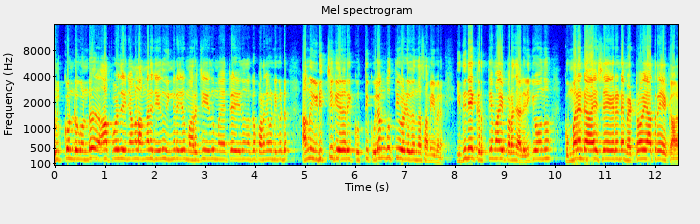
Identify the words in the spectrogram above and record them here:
ഉൾക്കൊണ്ടുകൊണ്ട് അപ്പോഴത്തേക്ക് ഞങ്ങൾ അങ്ങനെ ചെയ്തു ഇങ്ങനെ ചെയ്തു മറിച്ച് ചെയ്തു മറ്റേ ചെയ്തു എന്നൊക്കെ പറഞ്ഞുകൊണ്ട് ഇങ്ങോട്ട് അങ്ങ് ഇടിച്ചു കയറി കുത്തി കുലം കുത്തി ഒഴുകുന്ന സമീപനം. ഇതിനെ കൃത്യമായി പറഞ്ഞാൽ എനിക്ക് തോന്നുന്നു കുമ്മനൻ രാജശേഖരന്റെ മെട്രോ യാത്രയേക്കാൾ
